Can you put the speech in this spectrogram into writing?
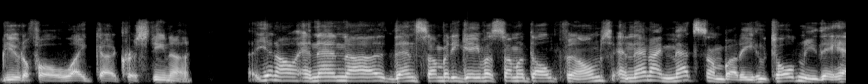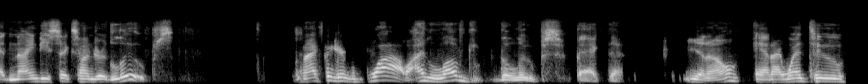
beautiful, like uh, Christina you know and then uh, then somebody gave us some adult films and then i met somebody who told me they had 9600 loops and i figured wow i loved the loops back then you know and i went to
